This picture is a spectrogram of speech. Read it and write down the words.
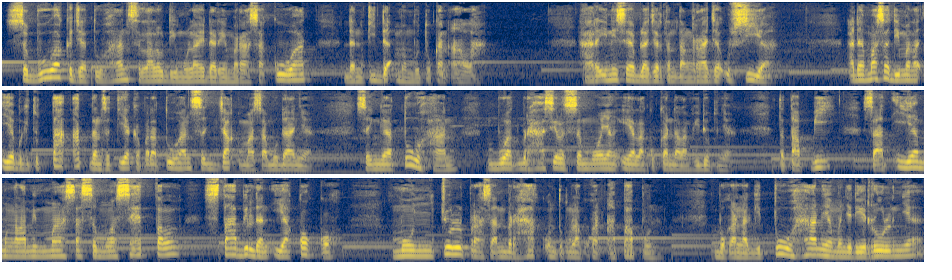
Sebuah kejatuhan selalu dimulai dari merasa kuat dan tidak membutuhkan Allah. Hari ini saya belajar tentang Raja Usia. Ada masa di mana ia begitu taat dan setia kepada Tuhan sejak masa mudanya. Sehingga Tuhan buat berhasil semua yang ia lakukan dalam hidupnya. Tetapi saat ia mengalami masa semua settle, stabil dan ia kokoh, muncul perasaan berhak untuk melakukan apa pun Bukan lagi Tuhan yang menjadi rule-nya,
